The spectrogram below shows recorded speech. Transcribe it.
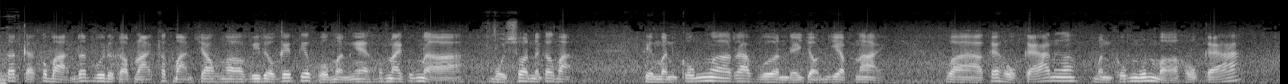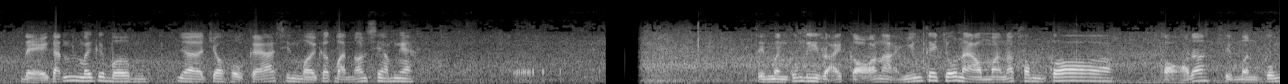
Chào tất cả các bạn, rất vui được gặp lại các bạn trong ờ, video kế tiếp của mình nghe. Hôm nay cũng là mùa xuân rồi các bạn. Thì mình cũng ờ, ra vườn để dọn dẹp lại và cái hồ cá nữa, mình cũng muốn mở hồ cá để gắn mấy cái bơm ờ, cho hồ cá. Xin mời các bạn đón xem nghe. Thì mình cũng đi rải cỏ lại những cái chỗ nào mà nó không có cỏ đó thì mình cũng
